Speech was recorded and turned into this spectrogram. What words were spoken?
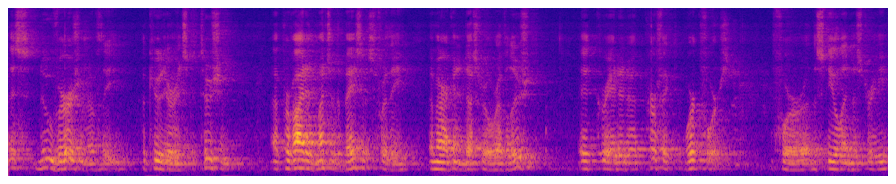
this new version of the peculiar institution uh, provided much of the basis for the American Industrial Revolution. It created a perfect workforce for the steel industry,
